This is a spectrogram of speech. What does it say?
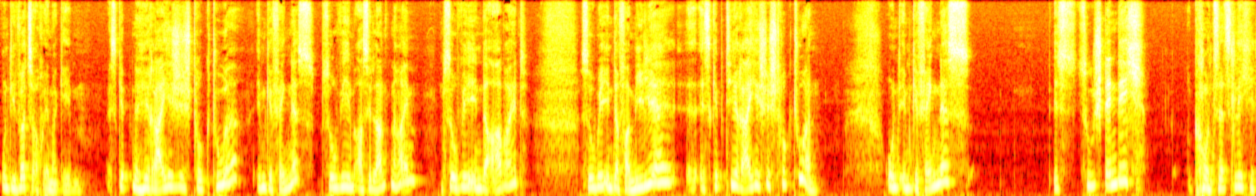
und die wird es auch immer geben. Es gibt eine hierarchische Struktur im Gefängnis, so wie im Asylantenheim, so wie in der Arbeit, so wie in der Familie. Es gibt hierarchische Strukturen. Und im Gefängnis ist zuständig grundsätzlich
